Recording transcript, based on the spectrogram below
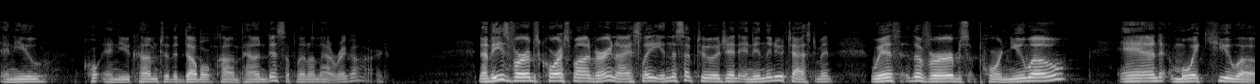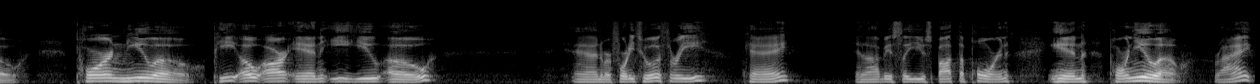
and you and you come to the double compound discipline on that regard. Now, these verbs correspond very nicely in the Septuagint and in the New Testament with the verbs porneuo and moicheuo. Porneuo, P O R N E U O, and number 4203, okay? And obviously, you spot the porn in porneuo, right?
